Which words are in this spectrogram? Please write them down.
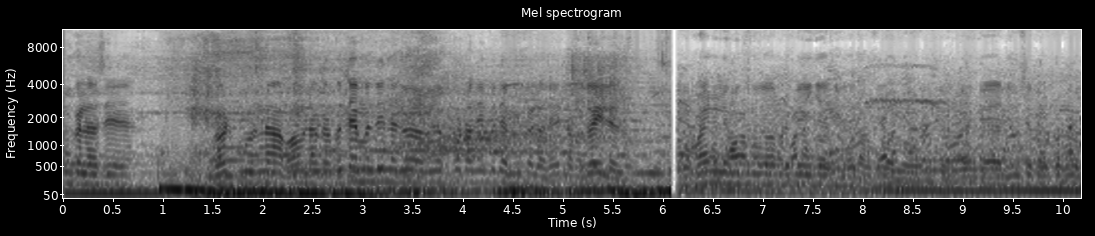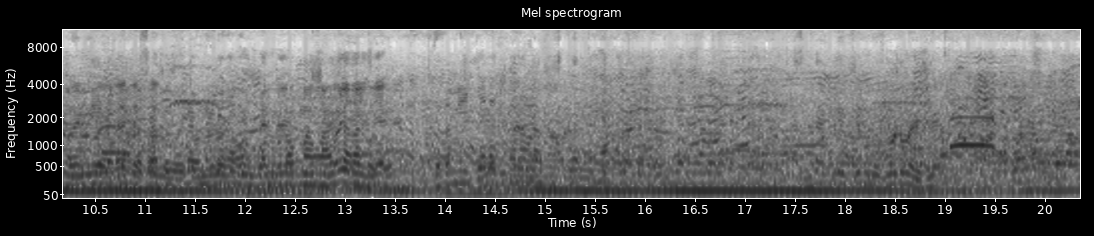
મૂકેલા છે. ગઢપુરના ભાવનગર બધા મંદિરના ફોટા થી બધા મૂકેલા છે, એટલે જોઈ લેજો. ફાઇનલી મિત્રો આપણે બે ગયા છીએ મોટા કારણ કે દિવસે તો ઓટો ફ્લો હોય રાતે ચાલુ હોય તો મિલર લોકો બોલ બ્લોકમાં આશા રાખું છે કે તમે અત્યારે જ ગોઠવાય છે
